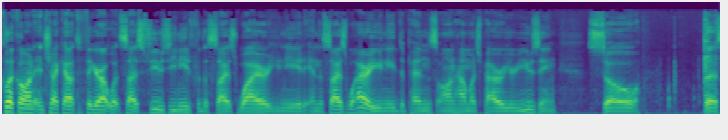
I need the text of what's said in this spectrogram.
click on and check out to figure out what size fuse you need for the size wire you need. And the size wire you need depends on how much power you're using. So the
